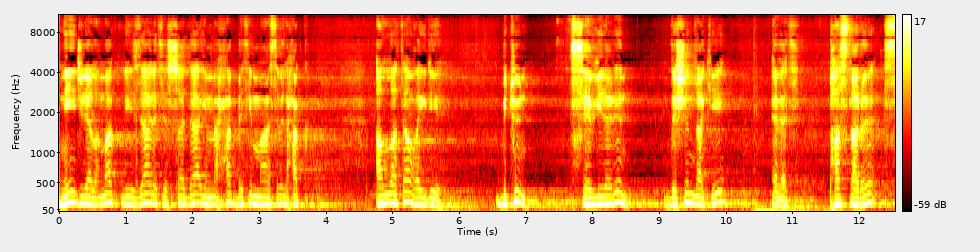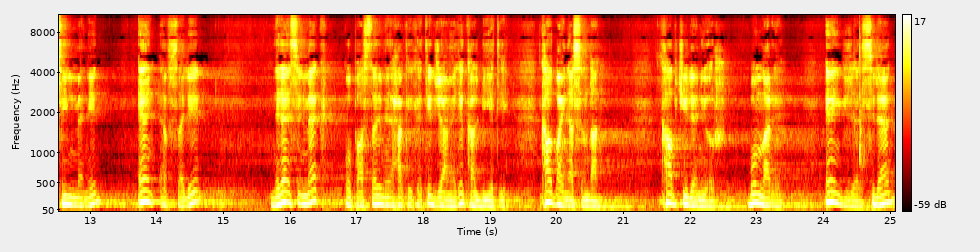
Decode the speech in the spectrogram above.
neyi cilalamak? Lizaleti sadai mehabbeti masivel hak Allah'tan gayri bütün sevgilerin dışındaki evet pasları silmenin en efsali neden silmek? O pasları min hakikati camiyeti kalbiyeti. Kalp aynasından. Kalp kirleniyor. Bunları en güzel silen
